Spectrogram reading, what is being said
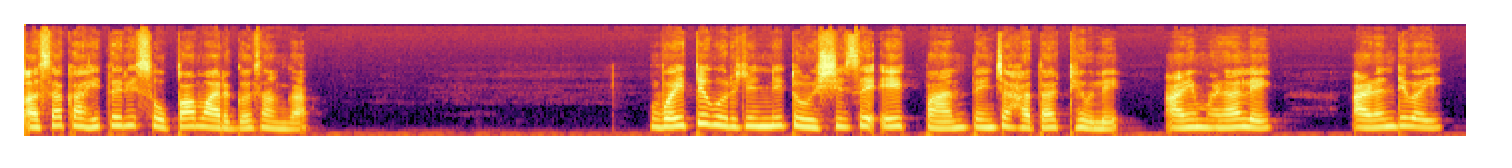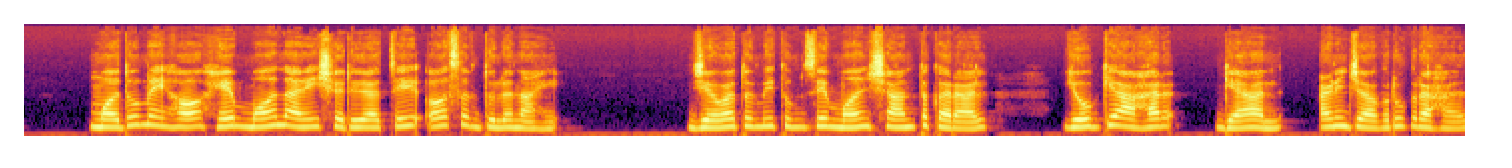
असा काहीतरी सोपा मार्ग सांगा. वैद्य गुरुजींनी तुळशीचे एक पान त्यांच्या हातात ठेवले आणि म्हणाले आनंदीबाई मधुमेह हे मन आणि शरीराचे असंतुलन आहे. जेव्हा तुम्ही तुमचे मन शांत कराल योग्य आहार घ्याल आणि जागरूक राहाल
